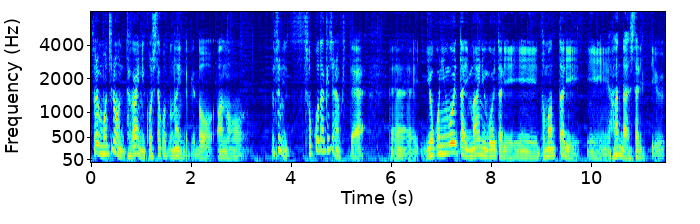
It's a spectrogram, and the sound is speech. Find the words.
それはもちろん高いに越したことないんだけどあの要するにそこだけじゃなくてえー、横に動いたり前に動いたり、止まったり、判断したりっていう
